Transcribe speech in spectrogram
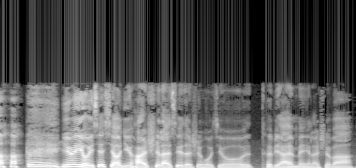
对，因为有一些小女孩十来岁的时候就特别爱美了，是吧？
